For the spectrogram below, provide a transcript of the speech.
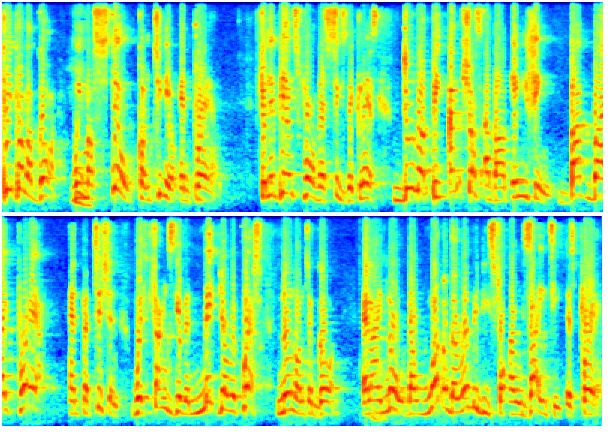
People of God, we hmm. must still continue in prayer. Philippians 4, verse 6 declares, Do not be anxious about anything, but by prayer and petition with thanksgiving, make your request known unto God. And I know that one of the remedies for anxiety is prayer.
